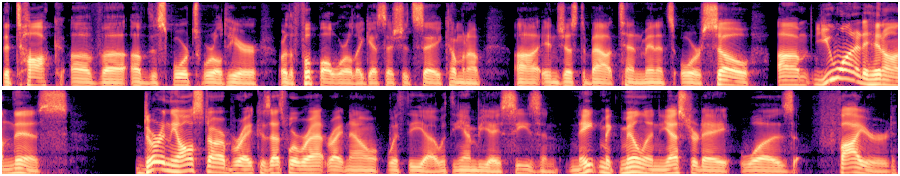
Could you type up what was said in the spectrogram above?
the talk of uh, of the sports world here, or the football world, I guess I should say, coming up uh, in just about ten minutes or so. Um, you wanted to hit on this during the All Star break because that's where we're at right now with the uh, with the NBA season. Nate McMillan yesterday was fired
